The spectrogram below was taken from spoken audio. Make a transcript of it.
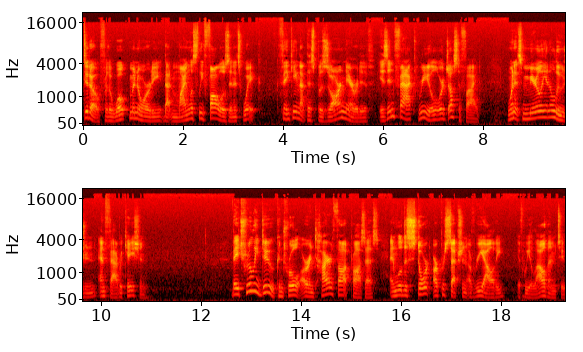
Ditto for the woke minority that mindlessly follows in its wake, thinking that this bizarre narrative is in fact real or justified, when it's merely an illusion and fabrication. They truly do control our entire thought process and will distort our perception of reality if we allow them to.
